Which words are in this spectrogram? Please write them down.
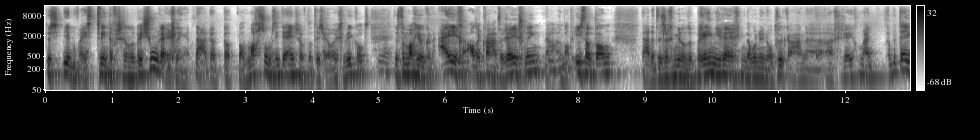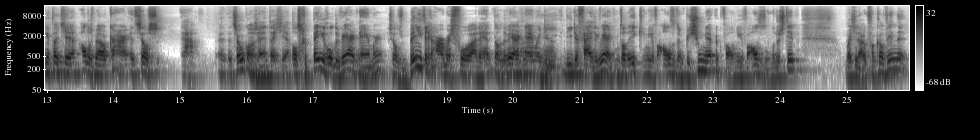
Dus die hebben opeens twintig verschillende pensioenregelingen. Nou, dat, dat, dat mag soms niet eens, of dat is heel ingewikkeld. Ja. Dus dan mag je ook een eigen adequate regeling. Nou, en wat is dat dan? Nou, dat is een gemiddelde premieregeling. Daar wordt nu nog druk aan, eh, aan geregeld. Maar dat betekent dat je alles bij elkaar, het zelfs, ja, het zo kan zijn dat je als gepayrolde werknemer zelfs betere arbeidsvoorwaarden hebt dan de werknemer die, die er feitelijk werkt. Omdat ik in ieder geval altijd een pensioen heb. Ik val in ieder geval altijd onder de stip. Wat je daar ook van kan vinden.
